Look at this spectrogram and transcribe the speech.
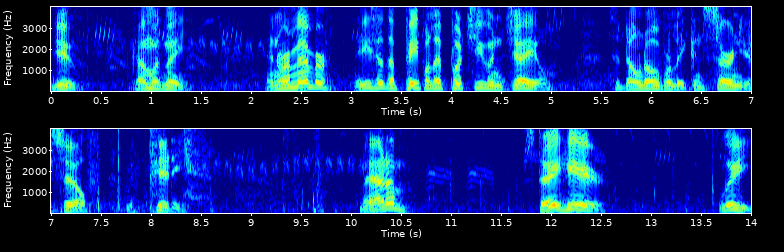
You, come with me. And remember, these are the people that put you in jail. So don't overly concern yourself with pity. Madam, stay here. Please.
